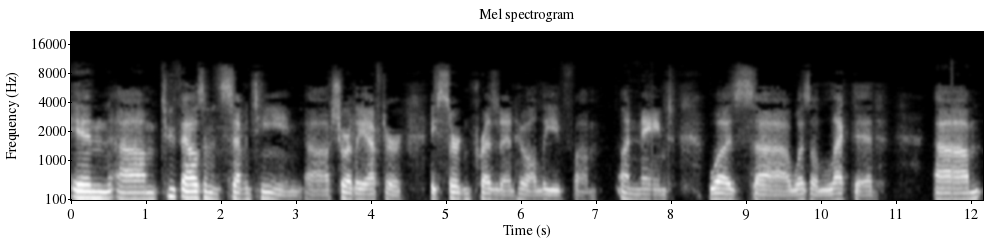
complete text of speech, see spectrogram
in um, 2017, uh, shortly after a certain president, who I'll leave um, unnamed, was uh, was elected um,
